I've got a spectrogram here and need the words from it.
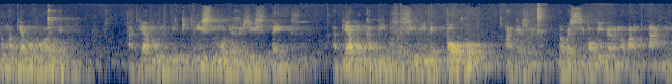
non abbiamo voglia, abbiamo il nichilismo dell'esistenza. Abbiamo capito che si vive poco, anche se dovessimo vivere 90 anni,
